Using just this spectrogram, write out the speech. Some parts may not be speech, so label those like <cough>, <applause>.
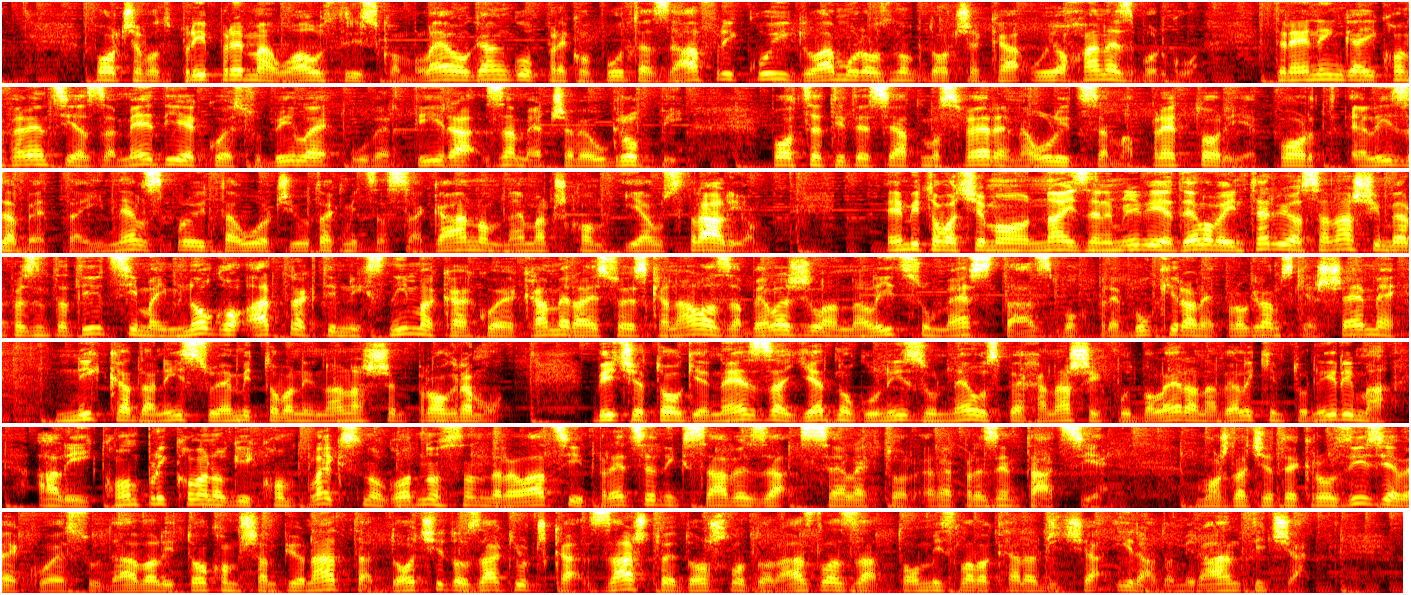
Počev od priprema u austrijskom Leogangu preko puta za Afriku i glamuroznog dočeka u Johannesburgu, treninga i konferencija za medije koje su bile uvertira za mečeve u grupi. Podsjetite se atmosfere na ulicama Pretorije, Port Elizabeta i Nelsprujta uoči utakmica sa Ganom, Nemačkom i Australijom. Emitovat ćemo najzanimljivije delove intervjua sa našim reprezentativcima i mnogo atraktivnih snimaka koje je kamera SOS kanala zabeležila na licu mesta, zbog prebukirane programske šeme nikada nisu emitovani na našem programu. Biće to geneza jednog u nizu neuspeha naših futbolera na velikim turnirima, ali i komplikovanog i kompleksnog odnosa na relaciji predsednik Saveza selektor reprezentacije. Možda ćete kroz izjave koje su davali tokom šampionata doći do zaključka zašto je došlo do razlaza Tomislava Karadžića i Radomira Antića.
